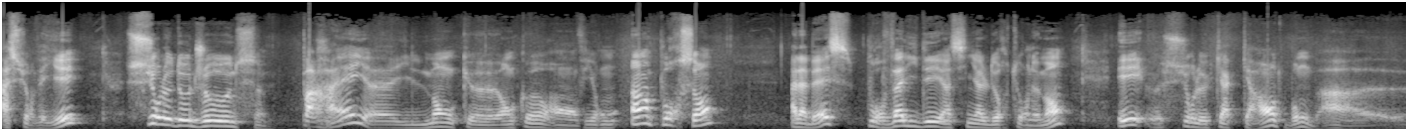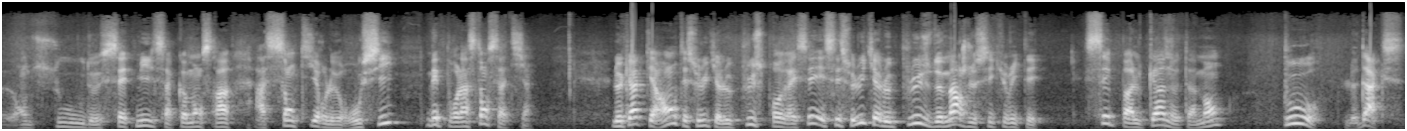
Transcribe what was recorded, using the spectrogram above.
à surveiller. Sur le Dow Jones, pareil, euh, il manque euh, encore environ 1% à la baisse pour valider un signal de retournement. Et euh, sur le CAC 40, bon, bah, en dessous de 7000, ça commencera à sentir le roussi, mais pour l'instant, ça tient. Le CAC 40 est celui qui a le plus progressé et c'est celui qui a le plus de marge de sécurité. Ce n'est pas le cas notamment pour le DAX.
